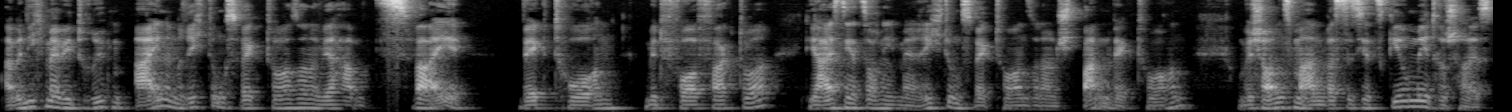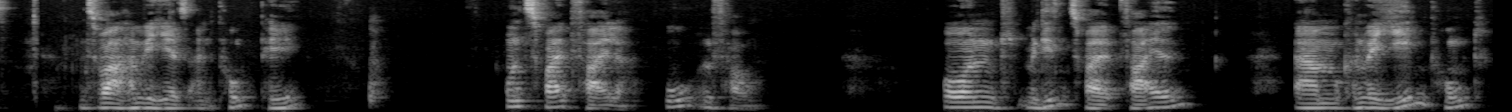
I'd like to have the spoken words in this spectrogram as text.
aber nicht mehr wie drüben einen Richtungsvektor, sondern wir haben zwei Vektoren mit Vorfaktor. Die heißen jetzt auch nicht mehr Richtungsvektoren, sondern Spannvektoren. Und wir schauen uns mal an, was das jetzt geometrisch heißt. Und zwar haben wir hier jetzt einen Punkt P und zwei Pfeile, U und V. Und mit diesen zwei Pfeilen ähm, können wir jeden Punkt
